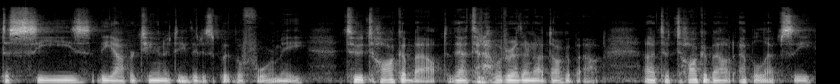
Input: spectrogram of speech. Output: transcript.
to seize the opportunity that is put before me to talk about that that I would rather not talk about, uh, to talk about epilepsy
